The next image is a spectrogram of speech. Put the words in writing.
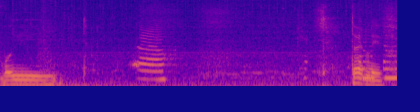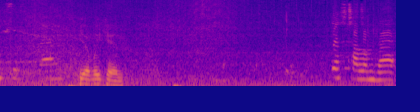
We Uh, don't leave. um, Yeah, we can. Just tell them that.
